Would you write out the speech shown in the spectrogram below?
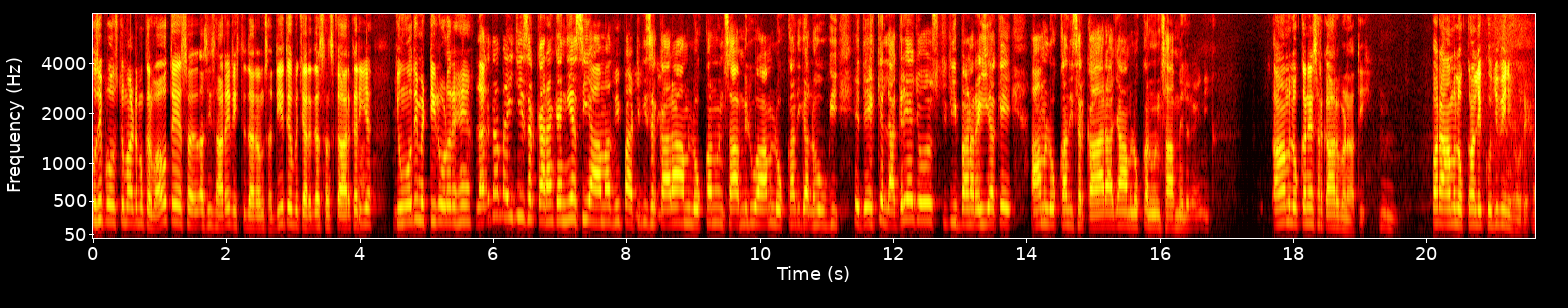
ਤੁਸੀਂ ਪੋਸਟਮਾਰਟਮ ਕਰਵਾਓ ਤੇ ਸ- ਅਸੀਂ ਸਾਰੇ ਰਿਸ਼ਤੇਦਾਰਾਂ ਨੂੰ ਸੱਦੀਏ ਤੇ ਉਹ ਵਿਚਾਰੇ ਦਾ ਸੰਸਕਾਰ ਕਰੀਏ ਕਿਉਂ ਉਹਦੀ ਮਿੱਟੀ ਰੋਲ ਰਹੇ ਆ? ਲੱਗਦਾ ਬਾਈ ਜੀ ਸਰਕਾਰਾਂ ਕਹਿੰਦੀਆਂ ਸੀ ਆਮ ਆਦਮੀ ਪਾਰਟੀ ਦੀ ਸਰਕਾਰ ਆ, ਆਮ ਲੋਕਾਂ ਨੂੰ ਇਨਸਾਫ ਮਿਲੂ ਆਮ ਲੋਕਾਂ ਦੀ ਗੱਲ ਹੋਊਗੀ। ਇਹ ਦੇਖ ਕੇ ਲੱਗ ਰਿਹਾ ਜੋ ਸਥਿਤੀ ਬਣ ਰਹੀ ਆ ਕਿ ਆਮ ਲੋਕਾਂ ਦੀ ਸਰਕਾਰ ਆ ਜਾਂ ਆਮ ਲੋਕਾਂ ਨੂੰ ਇਨਸਾਫ ਮਿਲ ਰਹੇ ਨੇ ਆਮ ਲੋਕਾਂ ਨੇ ਸਰਕਾਰ ਬਣਾਤੀ ਪਰ ਆਮ ਲੋਕਾਂ ਲਈ ਕੁਝ ਵੀ ਨਹੀਂ ਹੋ ਰਿਹਾ।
